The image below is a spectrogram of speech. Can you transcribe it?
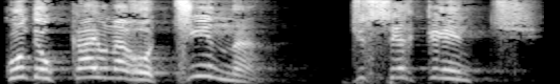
Quando eu caio na rotina de ser crente.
